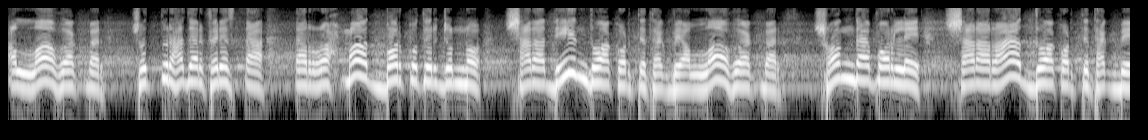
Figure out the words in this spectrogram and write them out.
আল্লাহ আকবার। সত্তর হাজার ফেরেস্তা তার রহমত, বরকতের জন্য সারা দিন দোয়া করতে থাকবে। আল্লাহ একবার সন্ধ্যা পড়লে সারা রাত দোয়া করতে থাকবে।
